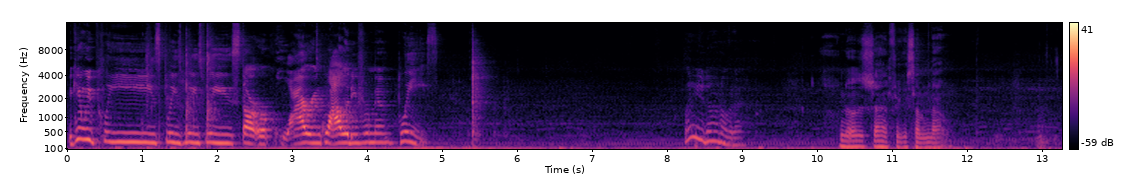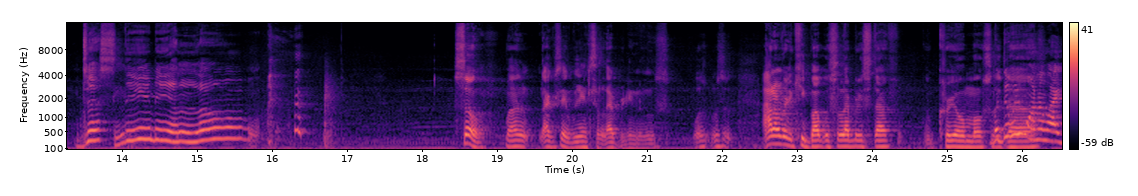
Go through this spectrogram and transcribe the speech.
But can we please, please, please, please start requiring quality from him, please? What are you doing over there? You know, just trying to figure something out. Just leave me alone. so, well, like I said, we in celebrity news. Was was it? I don't really keep up with celebrity stuff. Creole mostly. But do does. we want to like?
